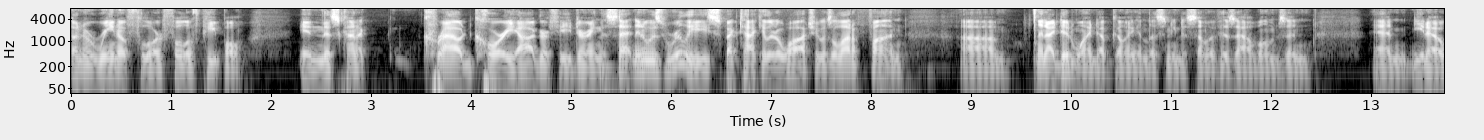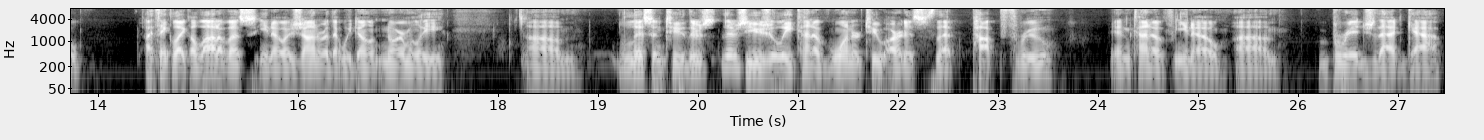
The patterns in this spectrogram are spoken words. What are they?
an arena floor full of people in this kind of crowd choreography during the set, and it was really spectacular to watch. It was a lot of fun, um, and I did wind up going and listening to some of his albums, and and you know, I think like a lot of us, you know, a genre that we don't normally um, listen to. There's there's usually kind of one or two artists that pop through and kind of you know um, bridge that gap,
